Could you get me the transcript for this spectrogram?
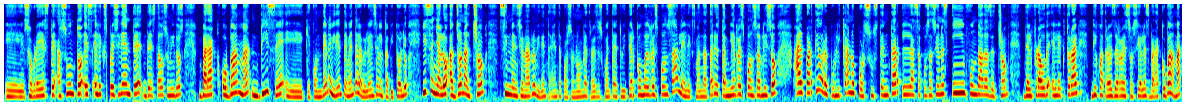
eh, sobre este asunto es el expresidente de Estados Unidos, Barack Obama, dice eh, que condena evidentemente la violencia en el Capitolio y señaló a Donald Trump, sin mencionarlo evidentemente por su nombre a través de su cuenta de Twitter, como el responsable. El exmandatario también responsabilizó al Partido Republicano por sustentar las acusaciones infundadas de Trump del fraude electoral. Dijo a través de redes sociales Barack Obama,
